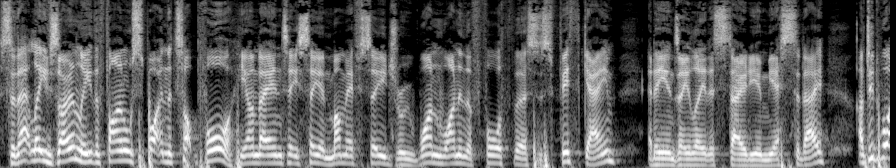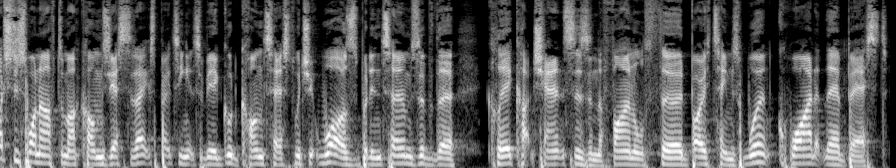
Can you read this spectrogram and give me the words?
So that leaves only the final spot in the top four. Hyundai NTC and Mum FC drew 1-1 in the fourth versus fifth game at E&D Leaders Stadium yesterday. I did watch this one after my comms yesterday, expecting it to be a good contest, which it was, but in terms of the clear-cut chances in the final third, both teams weren't quite at their best,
